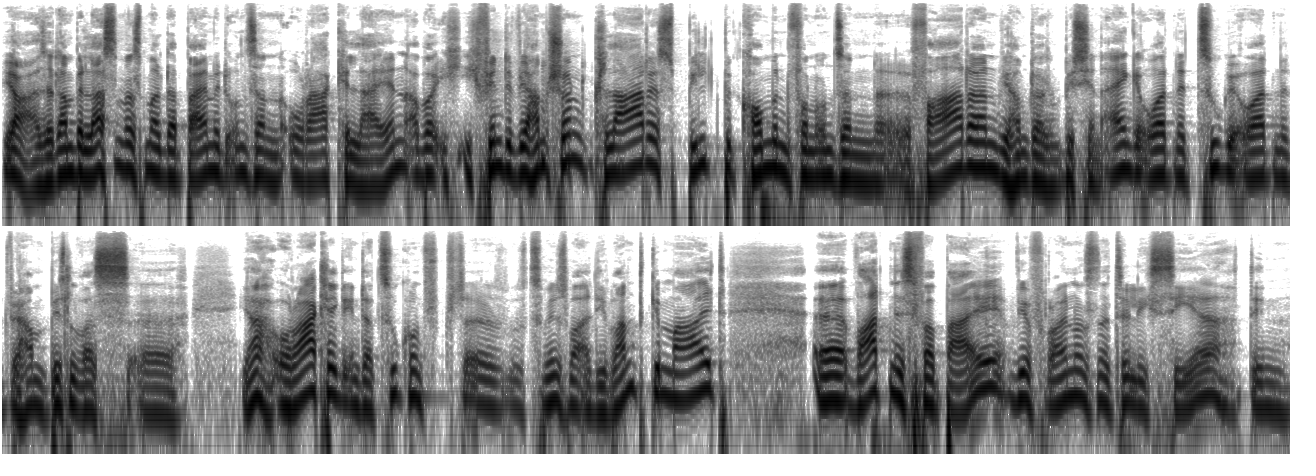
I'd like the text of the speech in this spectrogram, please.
Ja, also dann belassen wir es mal dabei mit unseren Orakeleien. Aber ich, ich finde, wir haben schon ein klares Bild bekommen von unseren äh, Fahrern. Wir haben da ein bisschen eingeordnet, zugeordnet. Wir haben ein bisschen was, äh, ja, orakelt in der Zukunft, äh, zumindest mal an die Wand gemalt. Äh, warten ist vorbei. Wir freuen uns natürlich sehr, den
